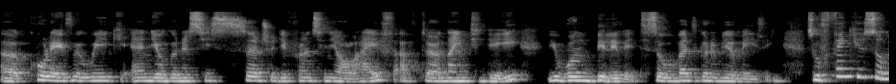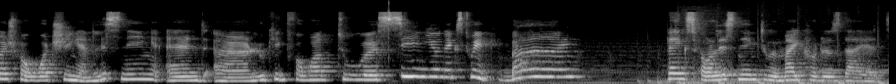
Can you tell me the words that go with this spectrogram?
Uh, call every week and you're going to see such a difference in your life after 90 days. You won't believe it. So that's going to be amazing. So thank you so much for watching and listening and uh, looking forward to uh, seeing you next week. Bye. Thanks for listening to a microdose diet.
